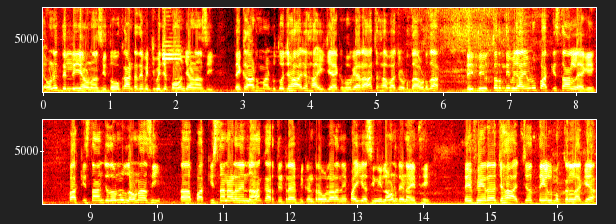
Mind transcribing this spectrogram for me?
ਉਹਨੇ ਦਿੱਲੀ ਆਉਣਾ ਸੀ 2 ਘੰਟੇ ਦੇ ਵਿੱਚ ਵਿੱਚ ਪਹੁੰਚ ਜਾਣਾ ਸੀ। ਤੇ ਕਾਠਮਾਂਡੂ ਤੋਂ ਜਹਾਜ਼ ਹਾਈਜੈਕ ਹੋ ਗਿਆ, ਰਾਹ 'ਚ ਹਵਾ 'ਚ ਉੱਡਦਾ ਉੱਡਦਾ ਦਿੱਲੀ ਉਤਰਨ ਦੀ ਬਜਾਏ ਉਹਨੂੰ ਪਾਕਿਸਤਾਨ ਲੈ ਗਏ। ਪਾਕਿਸਤਾਨ ਜਦੋਂ ਉਹਨੂੰ ਲਾਉਣਾ ਸੀ, ਤਾਂ ਪਾਕਿਸਤਾਨ ਵਾਲਿਆਂ ਨੇ ਨਾ ਕਰਤੀ ਟ੍ਰੈਫਿਕ ਕੰਟਰੋਲ ਵਾਲਿਆਂ ਨੇ, ਭਾਈ ਅਸੀਂ ਨਹੀਂ ਲਾਉਣ ਦੇਣਾ ਇੱਥੇ। ਤੇ ਫਿਰ ਜਹਾਜ਼ 'ਚ ਤੇਲ ਮੁੱਕਣ ਲੱਗ ਗਿਆ।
